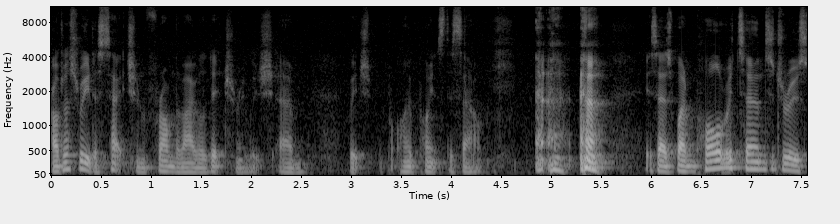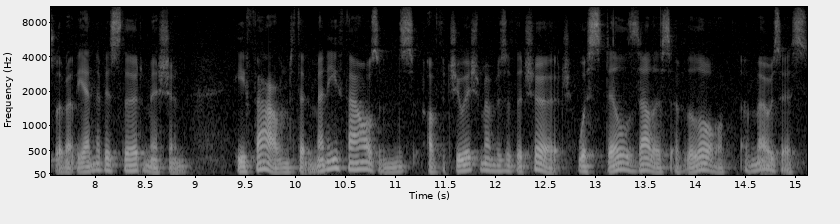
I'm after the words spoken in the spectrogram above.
I'll just read a section from the Bible Dictionary which, um, which points this out. it says, When Paul returned to Jerusalem at the end of his third mission, he found that many thousands of the Jewish members of the church were still zealous of the law of Moses.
